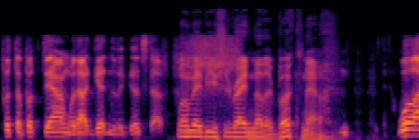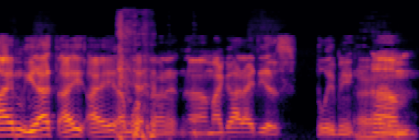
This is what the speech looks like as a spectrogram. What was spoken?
put the book down without getting to the good stuff. well, maybe you should write another book now. Well, I'm yeah, I, I I'm working on it. Um, I got ideas, believe me. Right. Um,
